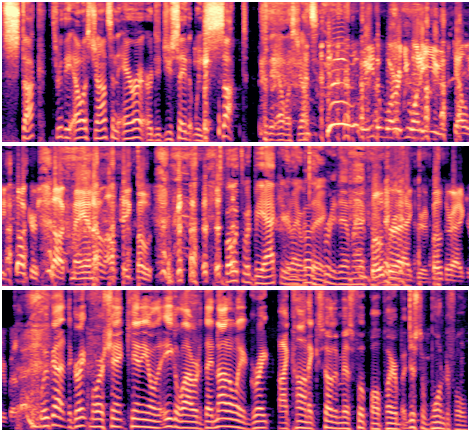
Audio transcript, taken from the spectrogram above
stuck through the Ellis Johnson era, or did you say that we sucked through the Ellis Johnson? Either word you want to use, Kelly. Suck or stuck, man. I'll, I'll take both. both would be accurate, I would both think. Pretty damn accurate. Both are accurate. Both are accurate, brother. We've got the great Marchant Kenney on the Eagle Hour today. Not only a great, iconic Southern Miss football player, but just a wonderful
